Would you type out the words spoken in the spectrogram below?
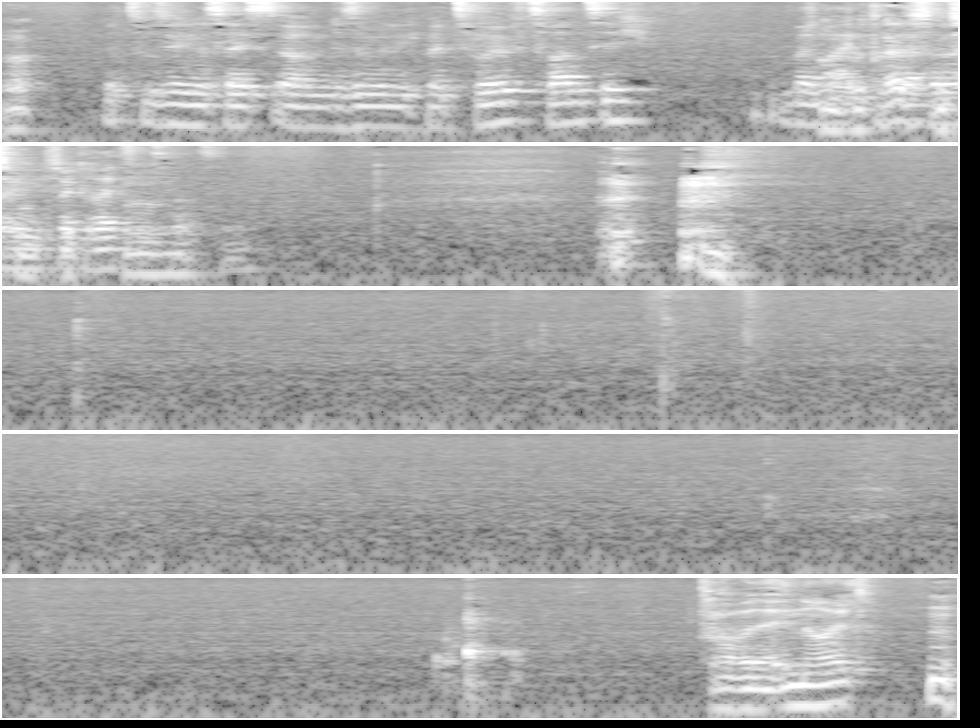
Ja. zu sehen. Das heißt, ähm, da sind wir nicht bei 12, 20, beim bei alten Preis, sondern 13, eigentlich bei 13, 20. 20. Aber der Inhalt, hm,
